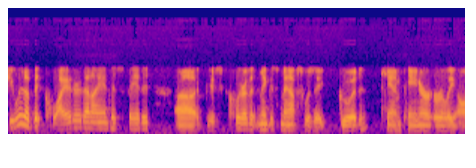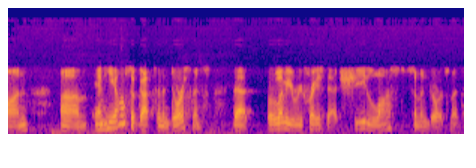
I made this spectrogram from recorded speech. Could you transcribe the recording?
she was a bit quieter than I anticipated. Uh, it's clear that Mingus Mapps was a good campaigner early on, um, and he also got some endorsements that or let me rephrase that. She lost some endorsements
